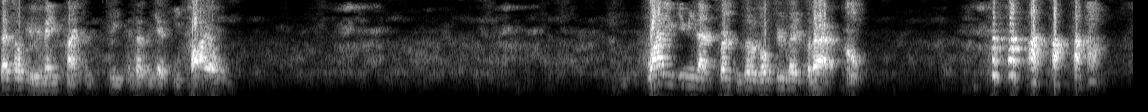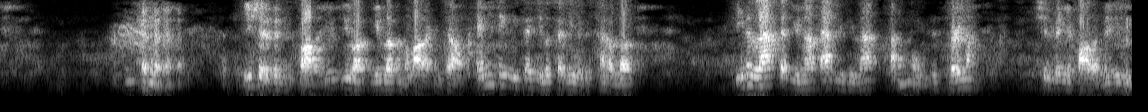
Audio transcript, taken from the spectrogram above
Let's hope he remains nice and sweet and doesn't get defiled. Why do you give me that expression so it's all too late for that? you should have been his father. You, you, love, you love him a lot, I can tell. Anything he said, he looks at you with this kind of love. He even laughs at you, not at you. He laughs. I don't know. This is very nice. Should have been your father. Maybe we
